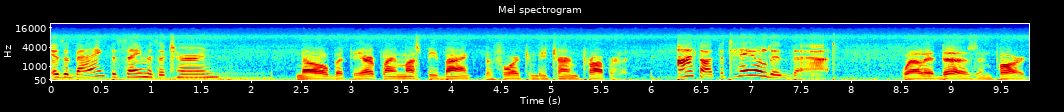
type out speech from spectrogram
Is a bank the same as a turn? No, but the airplane must be banked before it can be turned properly. I thought the tail did that. Well, it does in part,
